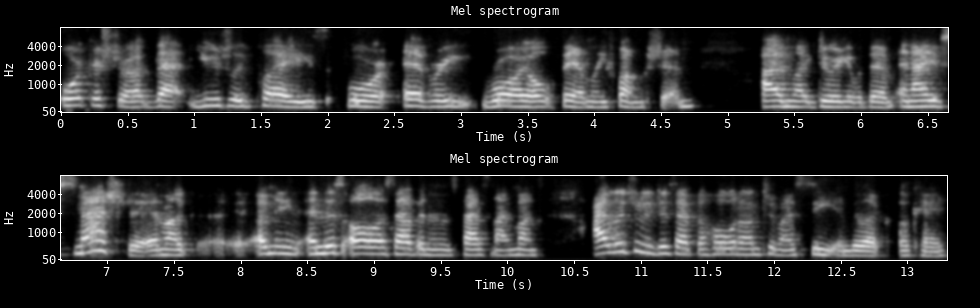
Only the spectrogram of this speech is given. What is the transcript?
orchestra that usually plays for every royal family function. I'm like doing it with them and I've smashed it. And like, I mean, and this all has happened in this past nine months. I literally just have to hold on to my seat and be like, okay,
